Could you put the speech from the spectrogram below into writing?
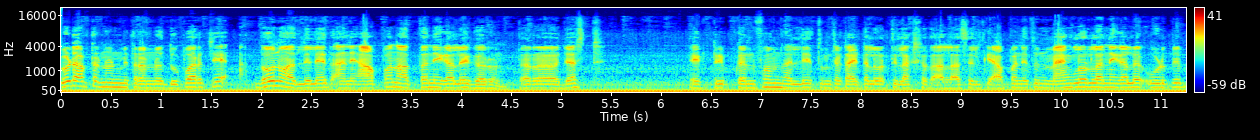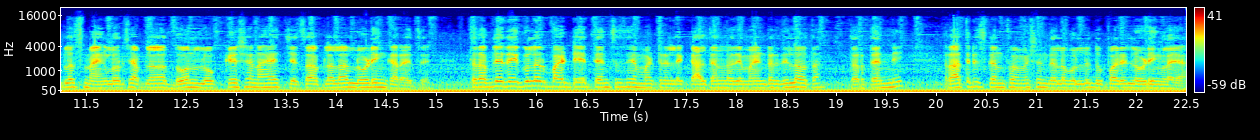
गुड आफ्टरनून मित्रांनो. दुपारचे दोन वाजलेले आहेत आणि आपण आत्ता निघालोय घरून. तर जस्ट एक ट्रिप कन्फर्म झाली. तुमच्या टायटलवरती लक्षात आलं असेल की आपण इथून मँगलोरला निघालोय. उडपी प्लस मँगलोरचे आपल्याला दोन लोकेशन आहेत ज्याचं आपल्याला लोडिंग करायचं आहे तर आपले रेग्युलर पार्टी आहे. त्यांचंच हे मटेरियल आहे. काल त्यांना रिमाइंडर दिला होता. तर त्यांनी रात्रीच कन्फर्मेशन द्यायला बोलले दुपारी लोडिंगला या.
